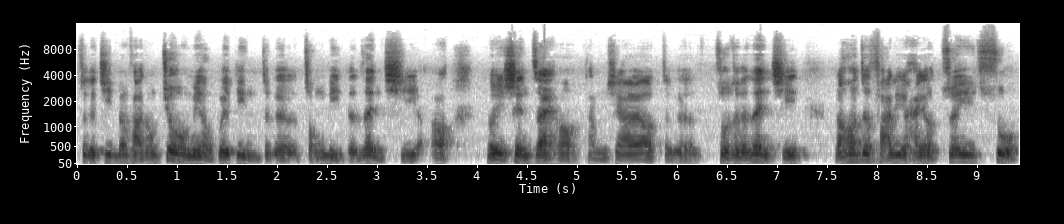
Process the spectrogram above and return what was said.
这个基本法中就没有规定这个总理的任期哦，所以现在哈，他们现在要这个做这个任期，然后这法律还有追溯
